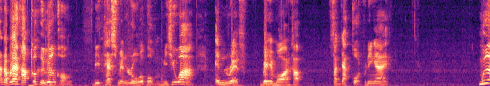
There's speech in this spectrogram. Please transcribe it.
อันดับแรกครับก็คือเรื่องของ detachment rule ครับผม มีชื่อว่า enrage behemoth ครับ สัตว์ยักษ์โกรธพูดง่ายๆเมื่อ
